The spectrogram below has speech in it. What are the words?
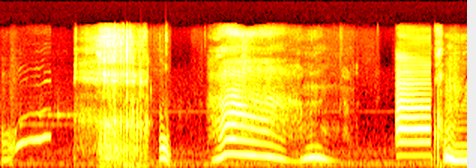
哦。哦。啊。嗯。啊。嗯。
